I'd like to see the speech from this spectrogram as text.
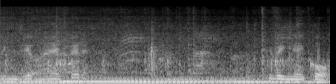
Bình rượu này phết này cái bình này cổ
